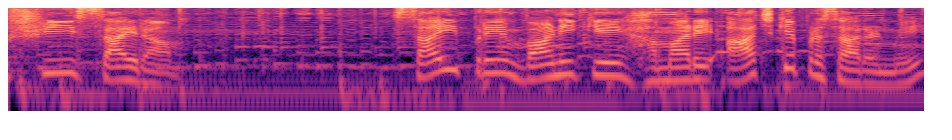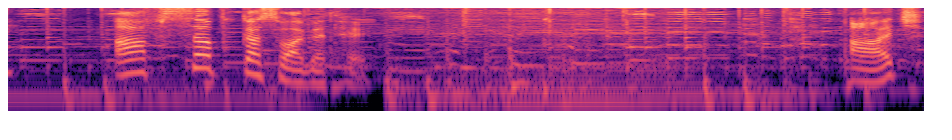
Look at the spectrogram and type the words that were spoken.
श्री साई राम। साई प्रेम वाणी के हमारे आज के प्रसारण में आप सबका स्वागत है। आज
